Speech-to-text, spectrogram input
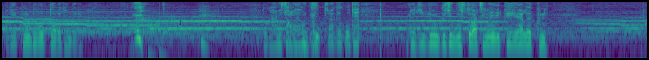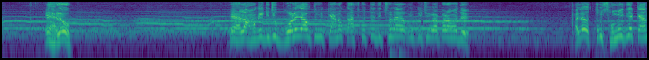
আমাকে এখন উঠে পড়তে হবে এখান থেকে। তো আমি সামনে এখন ভূত রাখে কোথায়? ওটা কি কিছু বুঝতে পারছি না, এদিক থেকে গেল এক্ষুনি। এ হ্যালো এ হ্যালো আমাকে কিছু বলে যাও, তুমি কেন কাজ করতে দিচ্ছ না, এরকম কিছু ব্যাপার আমাদের? হ্যালো তুমি শ্রমিকদের কেন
